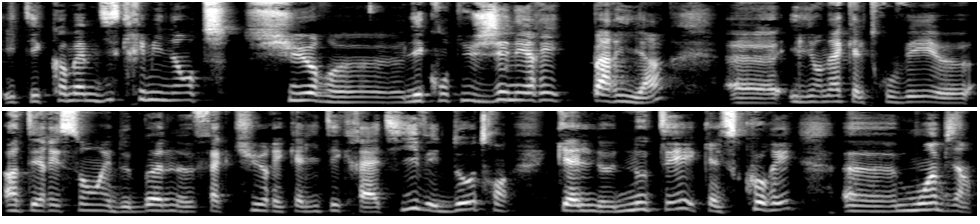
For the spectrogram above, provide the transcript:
était quand même discriminante sur les contenus générés par IA. Euh, il y en a qu'elle trouvait euh, intéressants et de bonnes factures et qualités créatives, et d'autres qu'elle notait et qu'elle scorait euh, moins bien.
